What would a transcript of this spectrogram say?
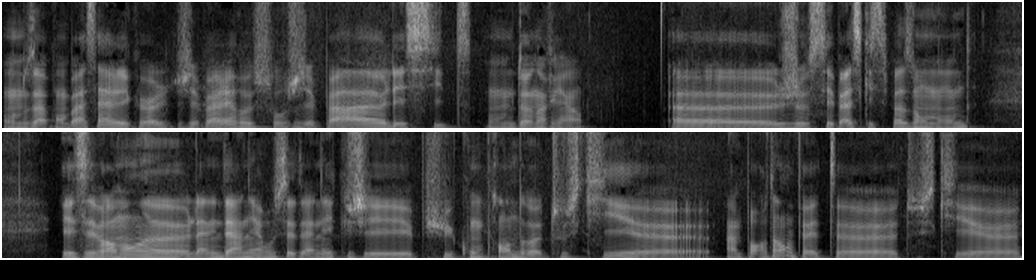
On nous apprend pas ça à l'école. J'ai pas les ressources, j'ai pas les sites, on me donne rien. je sais pas ce qui se passe dans le monde. Et c'est vraiment euh, l'année dernière ou cette année que j'ai pu comprendre tout ce qui est euh, important en fait, euh, tout ce qui est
